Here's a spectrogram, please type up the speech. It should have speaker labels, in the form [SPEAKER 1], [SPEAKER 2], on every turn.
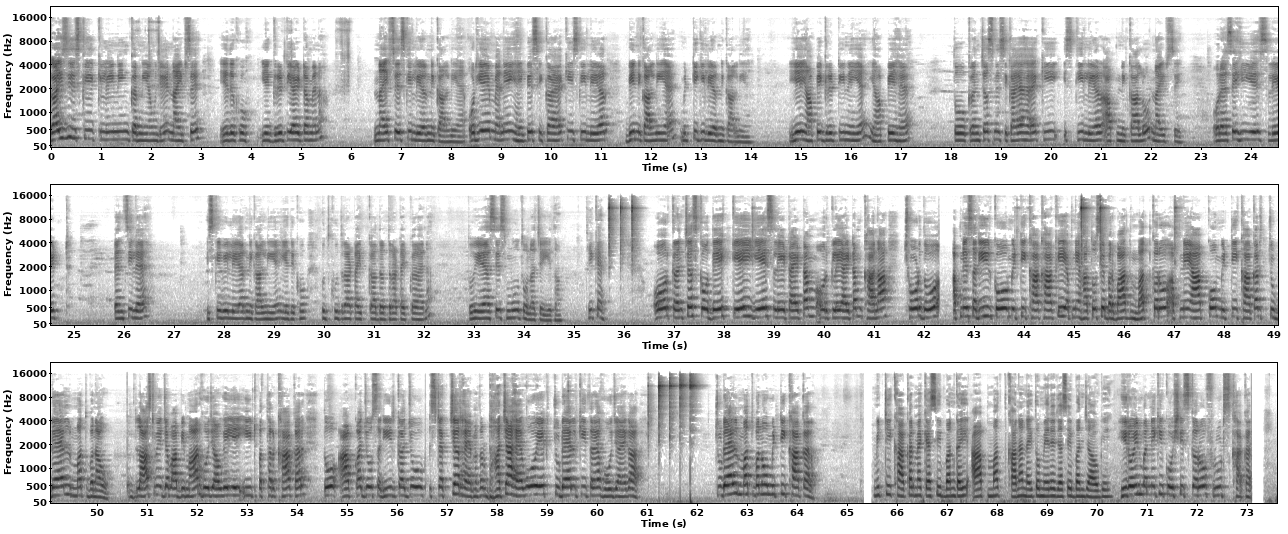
[SPEAKER 1] Guys इसकी cleaning करनी है मुझे नाइफ से। ये देखो, ये ग्रिटी आइटम है ना। नाइफ से इसकी लेयर निकालनी है। और ये मैंने यहीं पे सीखा है कि इसकी लेयर भी निकालनी है, मिट्टी की लेयर निकालनी है। ये यहाँ पे ग्रिटी नहीं है, यहाँ पे है। तो क्रंचस ने सिखाया है कि इसकी लेयर आप निकालो नाइफ से। और ऐसे ही ये स्लेट पेंसिल है। इसकी भी लेयर निकालनी है। ये देखो, खुद खुदरा टाइप का, दरदरा टाइप का है ना? तो ये ऐसे स्मूथ होना चाहिए था। ठीक है? और क्रंचस को देख के ये स्लेट आइटम और क्ले आइटम खाना छोड़ दो। अपने शरीर को मिट्टी खा खा के अपने हाथों से बर्बाद मत करो। अपने आप को मिट्टी खाकर चुड़ैल मत बनाओ। लास्ट में जब आप बीमार हो जाओगे ये ईट पत्थर खाकर तो आपका जो शरीर का जो स्ट्रक्चर है मतलब ढांचा है, वो एक चुड़ैल की तरह हो जाएगा। चुड़ैल मत बनो मिट्टी खाकर। मिट्टी खाकर मैं कैसी बन गई, आप मत खाना, नहीं तो मेरे जैसे बन जाओगे। हीरोइन बनने की कोशिश करो फ्रूट्स खाकर।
